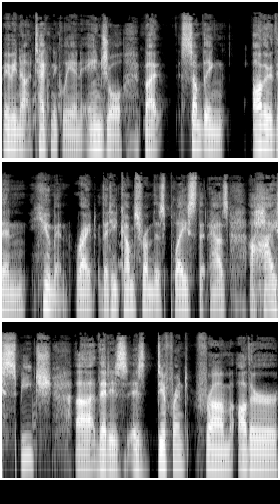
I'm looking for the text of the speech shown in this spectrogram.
maybe not technically an angel but something other than human, right? That he comes from this place that has a high speech uh, that is is different from other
